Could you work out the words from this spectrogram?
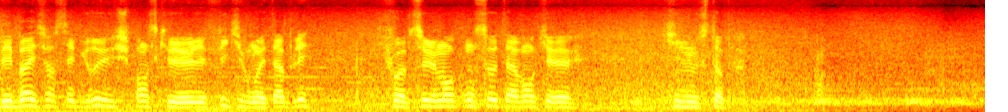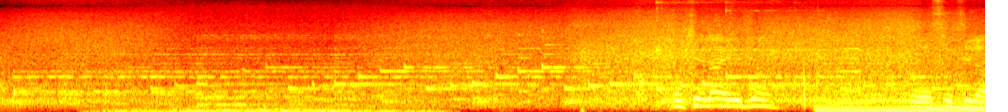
des bails sur cette grue. Je pense que les flics ils vont être appelés. Il faut absolument qu'on saute avant que qu'ils nous stoppent. Ok, là, elle est bien. On va sauter là.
